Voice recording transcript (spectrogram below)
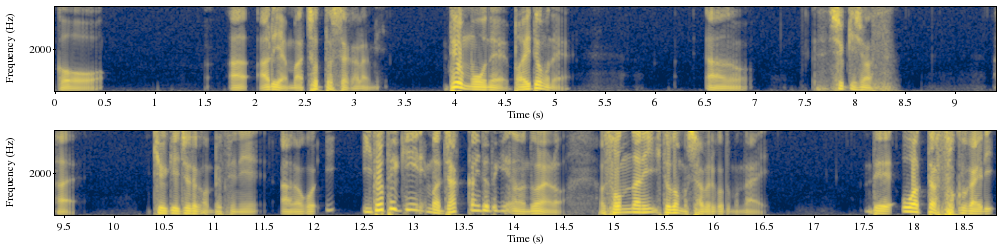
こう、あ、あるやん。まあ、ちょっとした絡み。でももうね、バイトもね、あの、出勤します。はい。休憩中とかも別に、あの、こう意図的に、まあ、若干意図的に、うん、どうなんやろ。そんなに人とも喋ることもない。で、終わったら即帰り。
